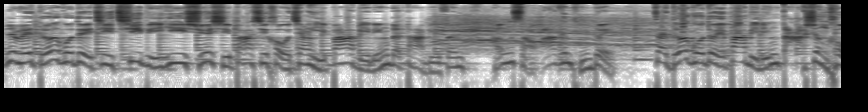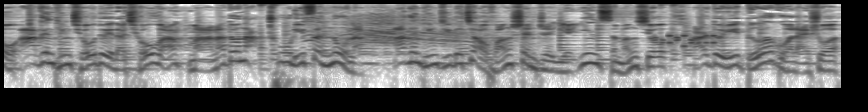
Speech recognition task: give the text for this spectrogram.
认为。德国队继七比一学习巴西后，将以八比零的大比分横扫阿根廷队。在德国队八比零大胜后，阿根廷球队的球王马拉多纳出离愤怒了，阿根廷籍的教皇甚至也因此蒙羞。而对于德国来说，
